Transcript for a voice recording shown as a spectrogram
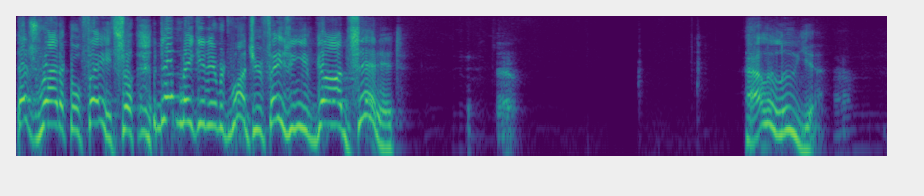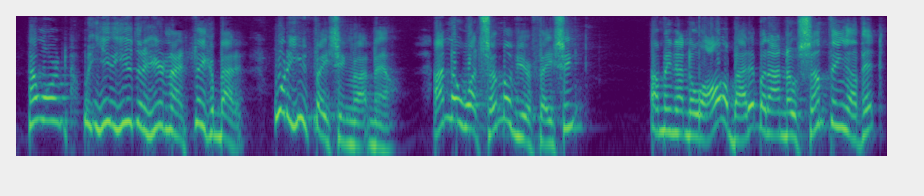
That's radical faith. So it doesn't make any difference what you're facing if God said it. Hallelujah. Now, Lord, you, you that are here tonight, think about it. What are you facing right now? I know what some of you are facing. I mean, I know all about it, but I know something of it.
